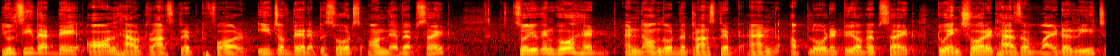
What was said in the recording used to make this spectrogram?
you'll see that they all have transcript for each of their episodes on their website. So you can go ahead and download the transcript and upload it to your website to ensure it has a wider reach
